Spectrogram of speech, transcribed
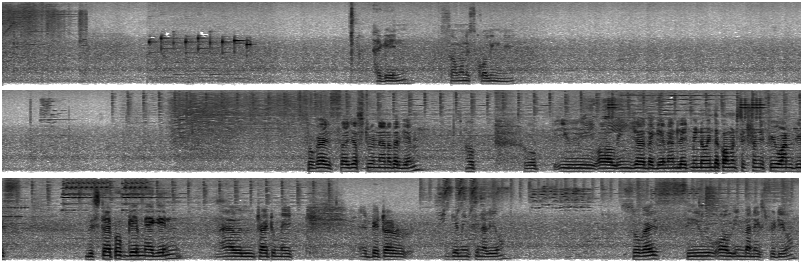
again someone is calling me. So guys i just doing another game hope you all enjoy the game. And let me know in the comment section if you want this this type of game again. I will try to make a better gaming scenario. So guys see you all in the next video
